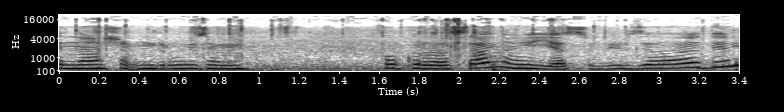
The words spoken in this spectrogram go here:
Ще нашим друзям по круасану, і я собі взяла один.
